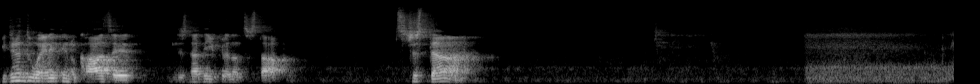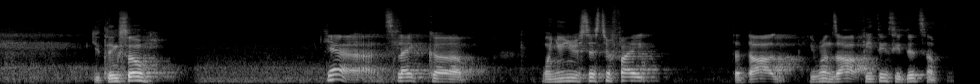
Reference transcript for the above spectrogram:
You didn't do anything to cause it, and there's nothing you could have done to stop it. It's just them. You think so? Yeah, it's like uh, when you and your sister fight, the dog, he runs off. He thinks he did something.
